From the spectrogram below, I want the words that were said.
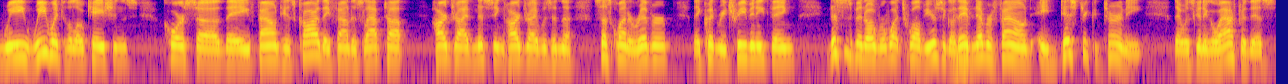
we we went to the locations. Of course, uh, they found his car. They found his laptop hard drive missing. Hard drive was in the Susquehanna River. They couldn't retrieve anything. This has been over what 12 years ago. They've never found a district attorney that was going to go after this.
